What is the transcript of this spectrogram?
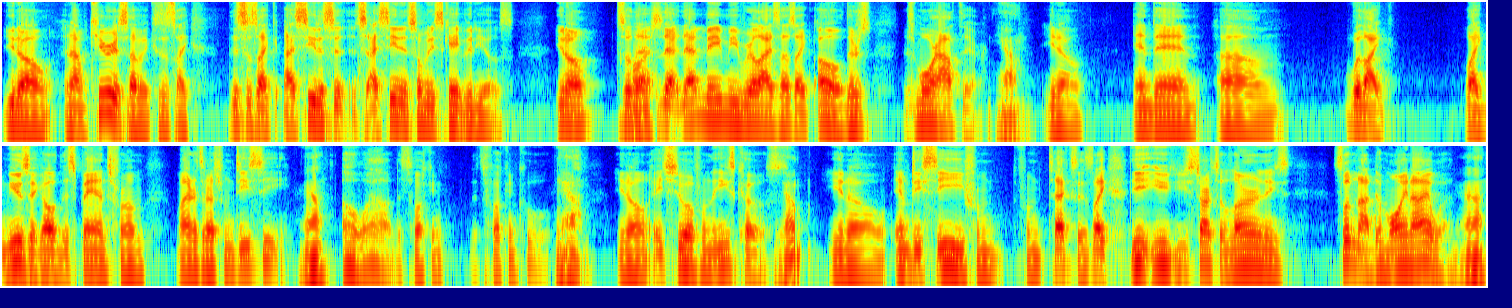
You know, and I'm curious of it because it's like this is like I see this, it's, I see it in so many skate videos. You know, so that, that that made me realize I was like, oh, there's there's more out there. Yeah. You know, and then um, with like like music, oh, this band's from Minor Threat's from DC. Yeah. Oh wow, that's fucking that's fucking cool. Yeah. You know, H2O from the East Coast. Yep. You know, MDC from from Texas. Like you you, you start to learn these Slipknot, Des Moines, Iowa. Yeah.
